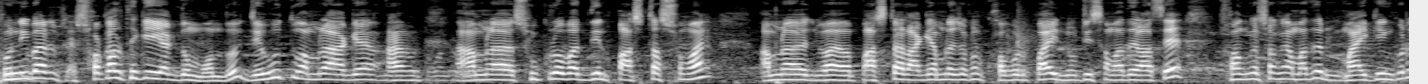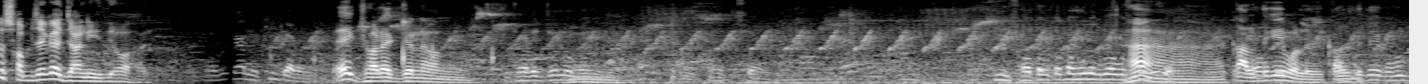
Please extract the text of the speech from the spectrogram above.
শনিবার সকাল থেকেই একদম বন্ধ। যেহেতু আমরা আগে আমরা শুক্রবার দিন পাঁচটার সময় আমরা পাঁচটার আগে আমরা যখন খবর পাই নোটিশ আমাদের আসে সঙ্গে সঙ্গে আমাদের মাইকিং করে সব জায়গায় জানিয়ে দেওয়া হয়। কেন? কি কারণে? এই ঝড়ের জন্য ঝড়ের জন্য আচ্ছা। কি সতর্কতামূলক ব্যবস্থা হ্যাঁ? হ্যাঁ হ্যাঁ কাল থেকেই বলে কাল কাল থেকে পর্যন্ত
